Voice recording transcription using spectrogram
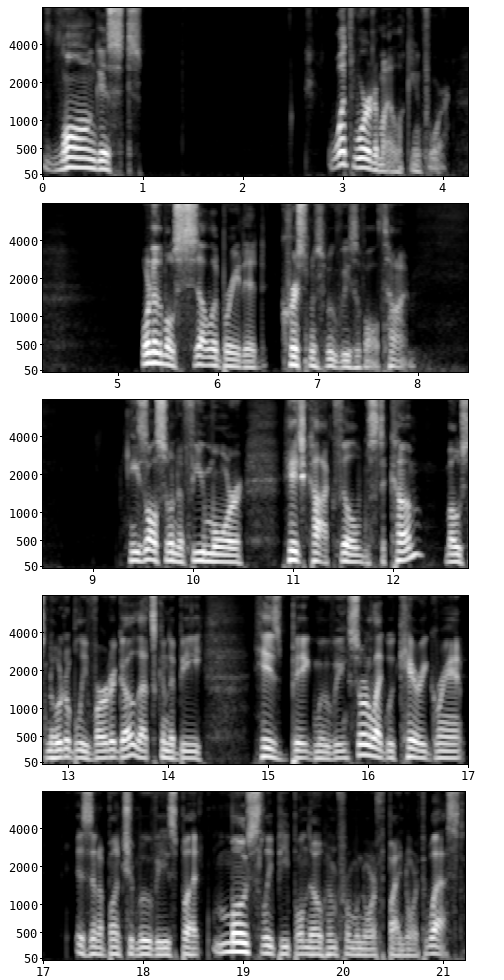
longest. What word am I looking for? One of the most celebrated Christmas movies of all time. He's also in a few more Hitchcock films to come, most notably Vertigo. That's going to be his big movie, sort of like with Cary Grant is in a bunch of movies, but mostly people know him from North by Northwest.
